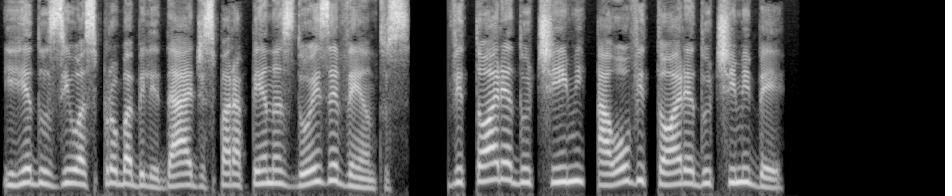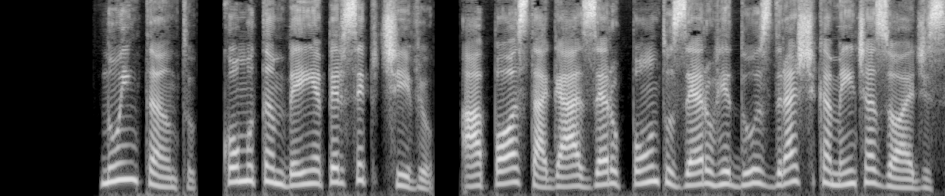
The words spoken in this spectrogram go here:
e reduziu as probabilidades para apenas dois eventos: vitória do time A ou vitória do time B. No entanto, como também é perceptível, a aposta H0.0 reduz drasticamente as odds.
